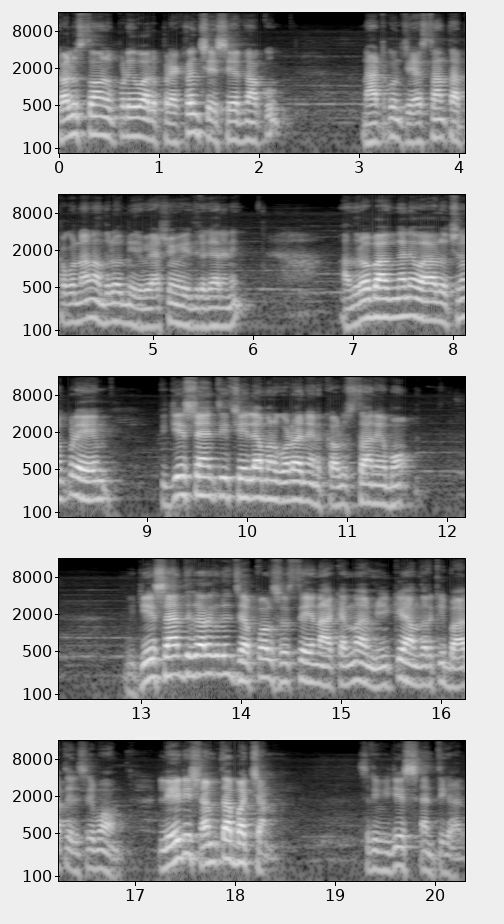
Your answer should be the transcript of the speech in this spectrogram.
కలుస్తామని ఇప్పుడే వారు ప్రకటన చేశారు నాకు. నాటకం చేస్తాను తప్పకుండా అందులో మీరు వేషం ఎదురుగారని అందులో భాగంగానే వారు వచ్చినప్పుడే విజయశాంతి చెల్లెమ్మను కూడా నేను కలుస్తానేమో. విజయశాంతి గారి గురించి చెప్పాల్సి వస్తే నాకన్నా మీకే అందరికీ బాగా తెలిసేమో. లేడీ అమితాబ్ బచ్చన్ శ్రీ విజయశాంతి గారు.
